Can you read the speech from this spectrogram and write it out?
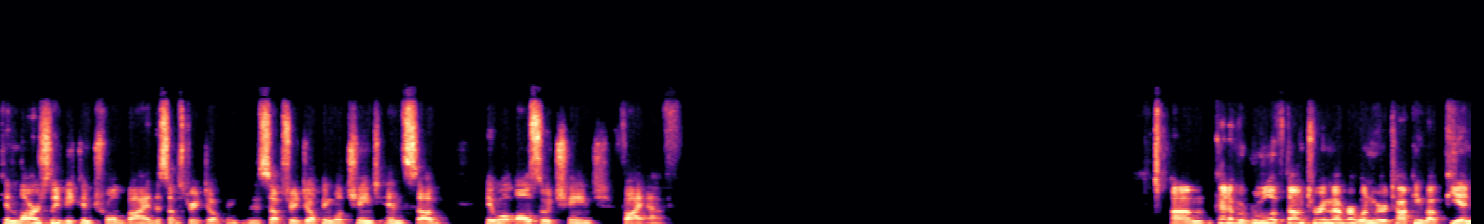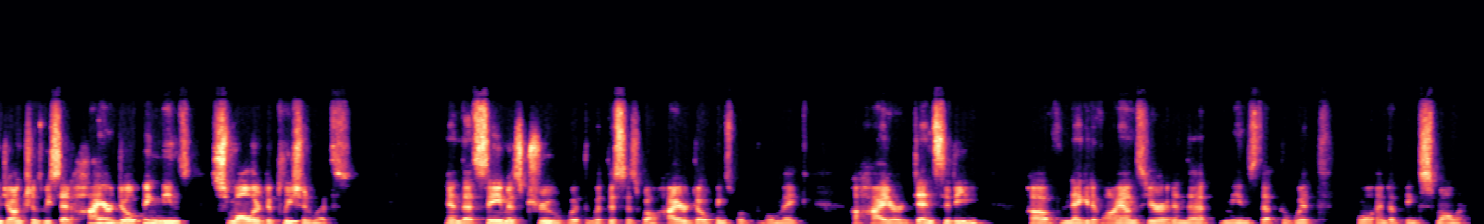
can largely be controlled by the substrate doping. The substrate doping will change n sub, it will also change phi f. Um, kind of a rule of thumb to remember when we were talking about PN junctions, we said higher doping means smaller depletion widths. And that same is true with, with this as well. Higher dopings will, will make a higher density of negative ions here, and that means that the width will end up being smaller.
